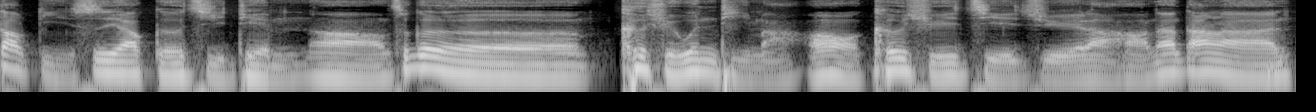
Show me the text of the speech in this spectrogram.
到底是要隔几天啊？这个科学问题嘛，哦，科学解决了哈。那当然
